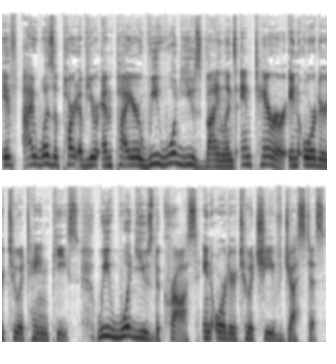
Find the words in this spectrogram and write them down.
If I was a part of your empire, we would use violence and terror in order to attain peace. We would use the cross in order to achieve justice.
